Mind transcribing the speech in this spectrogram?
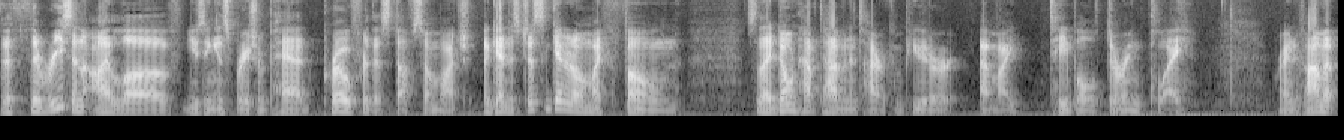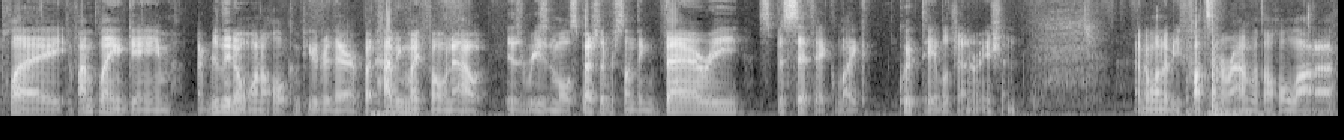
the the reason I love using Inspiration Pad Pro for this stuff so much, again, is just to get it on my phone, so that I don't have to have an entire computer at my table during play. Right? If I'm at play, if I'm playing a game, I really don't want a whole computer there, but having my phone out is reasonable, especially for something very specific like quick table generation. I don't want to be futzing around with a whole lot of,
